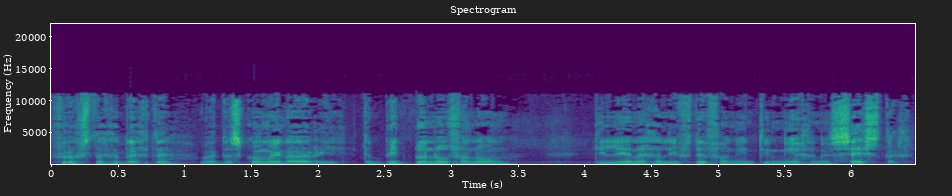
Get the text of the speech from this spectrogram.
vroegste gedigte wat is kom uit daardie debuutbundel van hom, Die lenige liefde van 1969,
